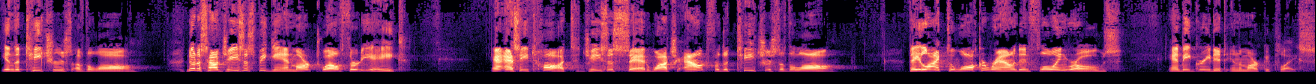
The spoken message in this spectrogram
in the teachers of the law. Notice how Jesus began, Mark 12 38. As he taught, Jesus said, Watch out for the teachers of the law. They like to walk around in flowing robes and be greeted in the marketplace.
